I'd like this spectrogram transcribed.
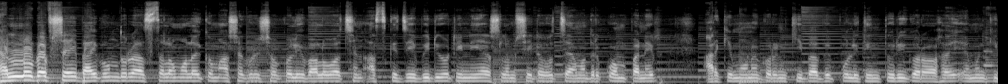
হ্যালো ব্যবসায়ী ভাই বন্ধুরা, আসসালামু আলাইকুম। আশা করি সকলেই ভালো আছেন। আজকে যে ভিডিওটি নিয়ে আসলাম, সেটা হচ্ছে আমাদের কোম্পানির আর কি মনে করেন কীভাবে পলিথিন তৈরি করা হয়, এমনকি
